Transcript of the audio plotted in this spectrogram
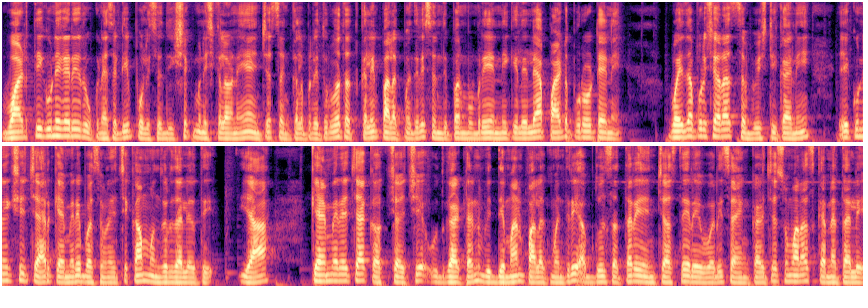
वाढती गुन्हेगारी रोखण्यासाठी पोलीस अधीक्षक मनीष कलावणे यांच्या संकल्पनेतून व तत्कालीन पालकमंत्री संदीपान बुमरे यांनी केलेल्या पाठपुरवठ्याने वैजापूर शहरात सव्वीस ठिकाणी एकूण एकशे चार कॅमेरे बसवण्याचे काम मंजूर झाले होते. या कॅमेऱ्याच्या कक्षाचे उद्घाटन विद्यमान पालकमंत्री अब्दुल सत्तार यांच्या हस्ते रविवारी सायंकाळच्या सुमारास करण्यात आले.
